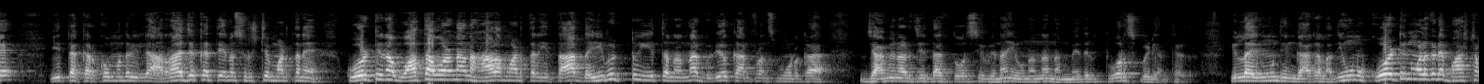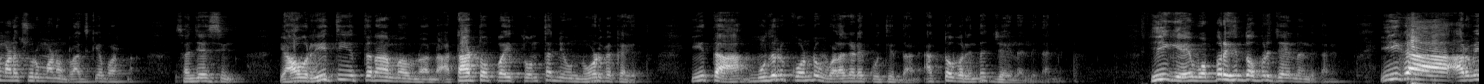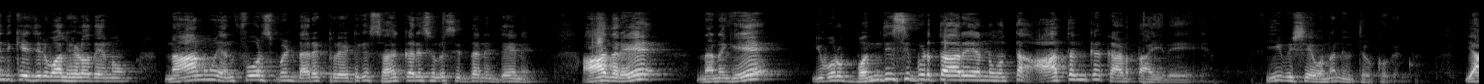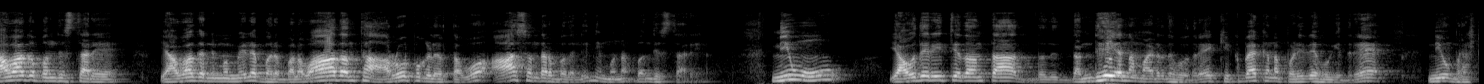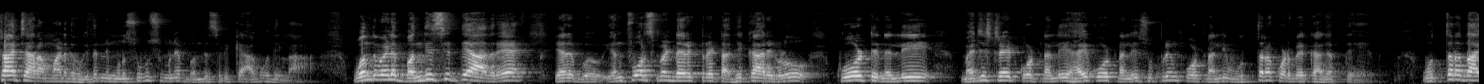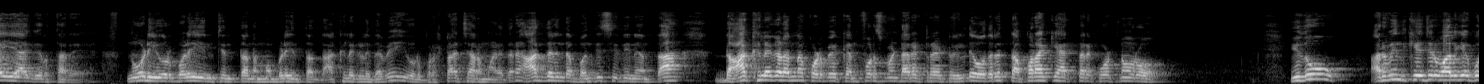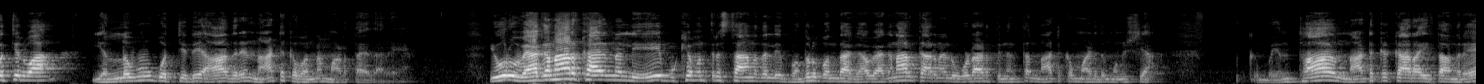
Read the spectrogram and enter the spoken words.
ಈತ ಕರ್ಕೊಂಬಂದ್ರೆ ಇಲ್ಲಿ ಅರಾಜಕತೆಯನ್ನು ಸೃಷ್ಟಿ ಮಾಡ್ತಾನೆ. ಕೋರ್ಟಿನ ವಾತಾವರಣನ ಹಾಳು ಮಾಡ್ತಾನೆ ಈತ. ದಯವಿಟ್ಟು ಈತನನ್ನು ವಿಡಿಯೋ ಕಾನ್ಫರೆನ್ಸ್ ಮೂಲಕ ಜಾಮೀನು ಅರ್ಜಿದ್ದಾಗ ತೋರಿಸಿ ವಿನ ಇವನನ್ನು ನಮ್ಮ ಎದುರು ತೋರಿಸ್ಬೇಡಿ ಅಂತ ಹೇಳಿದ್ರು. ಇಲ್ಲ ಇನ್ನು ಮುಂದೆ ಹಿಂಗಾಗಲ್ಲ ಇವನು ಕೋರ್ಟಿನ ಒಳಗಡೆ ಭಾಷಣ ಮಾಡೋಕ್ಕೆ ಶುರು ಮಾಡೋನು, ರಾಜಕೀಯ ಭಾಷಣ. ಸಂಜಯ್ ಸಿಂಗ್, ಯಾವ ರೀತಿ ಈತನ ಅಟಾಟೋಪ ಇತ್ತು ಅಂತ ನೀವು ನೋಡಬೇಕಾಗಿತ್ತು. ಈತ ಮುದುರಿಕೊಂಡು ಒಳಗಡೆ ಕೂತಿದ್ದಾನೆ. ಅಕ್ಟೋಬರಿಂದ ಜೈಲಲ್ಲಿದ್ದಾನೆ ಈತ. ಹೀಗೆ ಒಬ್ಬರ ಹಿಂದೆ ಒಬ್ಬರು ಜೈಲಿನಲ್ಲಿದ್ದಾರೆ. ಈಗ ಅರವಿಂದ್ ಕೇಜ್ರಿವಾಲ್ ಹೇಳೋದೇನು? ನಾನು ಎನ್ಫೋರ್ಸ್ಮೆಂಟ್ ಡೈರೆಕ್ಟರೇಟ್ಗೆ ಸಹಕರಿಸಲು ಸಿದ್ಧನಿದ್ದೇನೆ. ಆದರೆ ನನಗೆ ಇವರು ಬಂಧಿಸಿ ಬಿಡ್ತಾರೆ ಅನ್ನುವಂಥ ಆತಂಕ ಕಾಡ್ತಾ ಇದೆ. ಈ ವಿಷಯವನ್ನು ನೀವು ತಿಳ್ಕೋಬೇಕು. ಯಾವಾಗ ಬಂಧಿಸ್ತಾರೆ? ಯಾವಾಗ ನಿಮ್ಮ ಮೇಲೆ ಬರ ಬಲವಾದಂಥ ಆರೋಪಗಳಿರ್ತಾವೋ ಆ ಸಂದರ್ಭದಲ್ಲಿ ನಿಮ್ಮನ್ನು ಬಂಧಿಸ್ತಾರೆ. ನೀವು ಯಾವುದೇ ರೀತಿಯಾದಂಥ ದಂಧೆಯನ್ನು ಮಾಡಿದೆ ಹೋದರೆ ಕಿಕ್ ಬ್ಯಾಕನ್ನು ಪಡೆದೇ ಹೋಗಿದರೆ, ನೀವು ಭ್ರಷ್ಟಾಚಾರ ಮಾಡದೆ ಹೋಗಿದರೆ ನಿಮ್ಮನ್ನು ಸುಮ್ಮ ಸುಮ್ಮನೆ ಬಂಧಿಸಲಿಕ್ಕೆ ಆಗೋದಿಲ್ಲ ಒಂದು ವೇಳೆ ಬಂಧಿಸಿದ್ದೇ ಆದರೆ ಎನ್ಫೋರ್ಸ್ಮೆಂಟ್ ಡೈರೆಕ್ಟರೇಟ್ ಅಧಿಕಾರಿಗಳು ಕೋರ್ಟಿನಲ್ಲಿ ಮ್ಯಾಜಿಸ್ಟ್ರೇಟ್ ಕೋರ್ಟ್ನಲ್ಲಿ ಹೈಕೋರ್ಟ್ನಲ್ಲಿ ಸುಪ್ರೀಂ ಕೋರ್ಟ್ನಲ್ಲಿ ಉತ್ತರ ಕೊಡಬೇಕಾಗತ್ತೆ. ಉತ್ತರದಾಯಿಯಾಗಿರ್ತಾರೆ. ನೋಡಿ ಇವ್ರ ಬಳಿ ಇಂತಿಂಥ ನಮ್ಮ ಬಳಿ ಇಂಥ ದಾಖಲೆಗಳಿದ್ದಾವೆ ಇವರು ಭ್ರಷ್ಟಾಚಾರ ಮಾಡಿದ್ದಾರೆ. ಆದ್ದರಿಂದ ಬಂಧಿಸಿದ್ದೀನಿ ಅಂತ ದಾಖಲೆಗಳನ್ನು ಕೊಡಬೇಕು ಎನ್ಫೋರ್ಸ್ಮೆಂಟ್ ಡೈರೆಕ್ಟರೇಟು ಇಲ್ಲದೆ ಹೋದರೆ ತಪರಾಕಿ ಹಾಕ್ತಾರೆ ಕೋರ್ಟ್ನವರು. ಇದು ಅರವಿಂದ್ ಕೇಜ್ರಿವಾಲ್ಗೆ ಗೊತ್ತಿಲ್ವಾ? ಎಲ್ಲವೂ ಗೊತ್ತಿದೆ, ಆದರೆ ನಾಟಕವನ್ನು ಮಾಡ್ತಾ ಇದ್ದಾರೆ. ಇವರು ವ್ಯಾಗನಾರ್ ಕಾರಿನಲ್ಲಿ ಮುಖ್ಯಮಂತ್ರಿ ಸ್ಥಾನದಲ್ಲಿ ಮೊದಲು ಬಂದಾಗ, ವ್ಯಾಗನಾರ್ ಕಾರಿನಲ್ಲಿ ಓಡಾಡ್ತೀನಿ ಅಂತ ನಾಟಕ ಮಾಡಿದ ಮನುಷ್ಯ. ಎಂಥ ನಾಟಕಕಾರ ಆಯ್ತಾ ಅಂದರೆ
